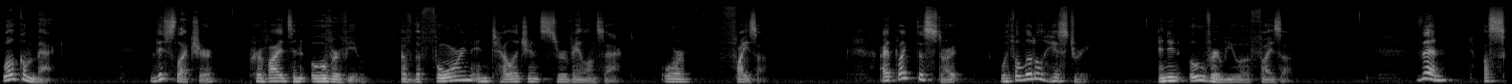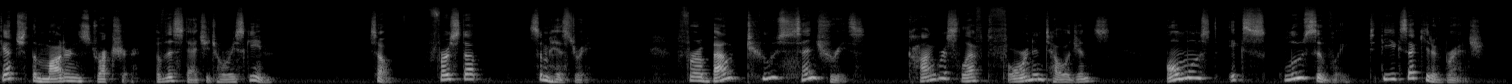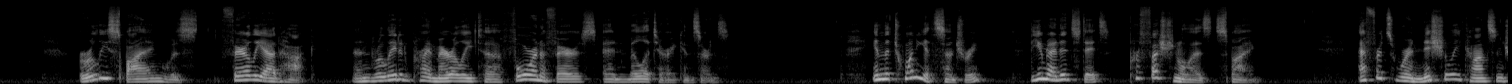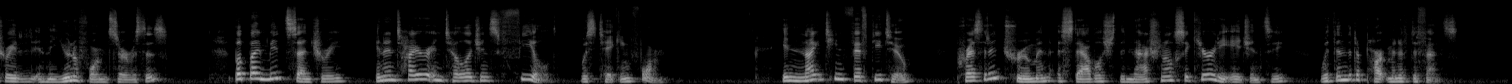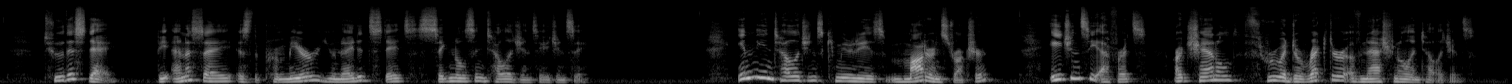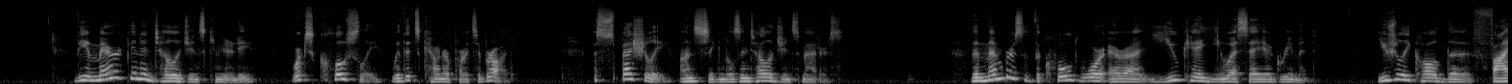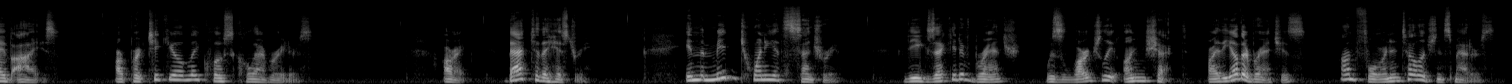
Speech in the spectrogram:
Welcome back. This lecture provides an overview of the Foreign Intelligence Surveillance Act, or FISA. I'd like to start with a little history and an overview of FISA. Then, I'll sketch the modern structure of the statutory scheme. So, first up, some history. For about two centuries, Congress left foreign intelligence almost exclusively to the executive branch. Early spying was fairly ad hoc and related primarily to foreign affairs and military concerns. In the 20th century, the United States professionalized spying. Efforts were initially concentrated in the uniformed services, but by mid century, an entire intelligence field was taking form. In 1952, President Truman established the National Security Agency within the Department of Defense. To this day, the NSA is the premier United States signals intelligence agency. In the intelligence community's modern structure, agency efforts are channeled through a Director of National Intelligence. The American intelligence community works closely with its counterparts abroad, especially on signals intelligence matters. The members of the Cold War era UK USA agreement, usually called the Five Eyes, are particularly close collaborators. All right, back to the history. In the mid 20th century, the executive branch was largely unchecked by the other branches on foreign intelligence matters.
